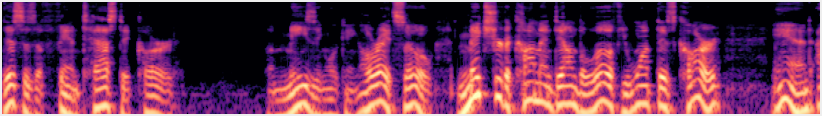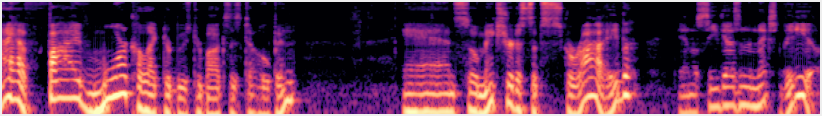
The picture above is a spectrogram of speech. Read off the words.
This is a fantastic card. Amazing looking. All right, so make sure to comment down below if you want this card. And I have five more collector booster boxes to open. And so make sure to subscribe, and I'll see you guys in the next video.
